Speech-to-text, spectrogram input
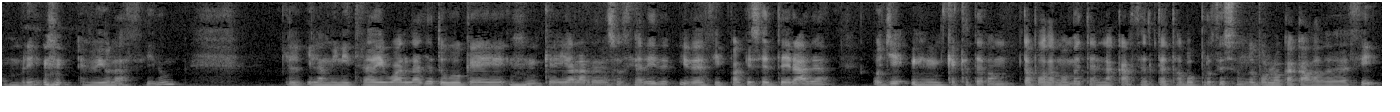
Hombre, es violación. Y, la ministra de Igualdad ya tuvo que, que ir a las redes sociales y, de- y decir para que se enterara, oye, que es que te, vam- te podemos meter en la cárcel, te estamos procesando por lo que acabas de decir.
